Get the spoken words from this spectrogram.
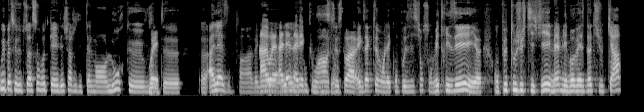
Oui, parce que de toute façon, votre cahier des charges était tellement lourd que vous êtes euh, euh, à l'aise, enfin avec. Ah ouais, euh, à l'aise avec tout, hein, que ce soit exactement. Les compositions sont maîtrisées et on peut tout justifier, même les mauvaises notes Yuka.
